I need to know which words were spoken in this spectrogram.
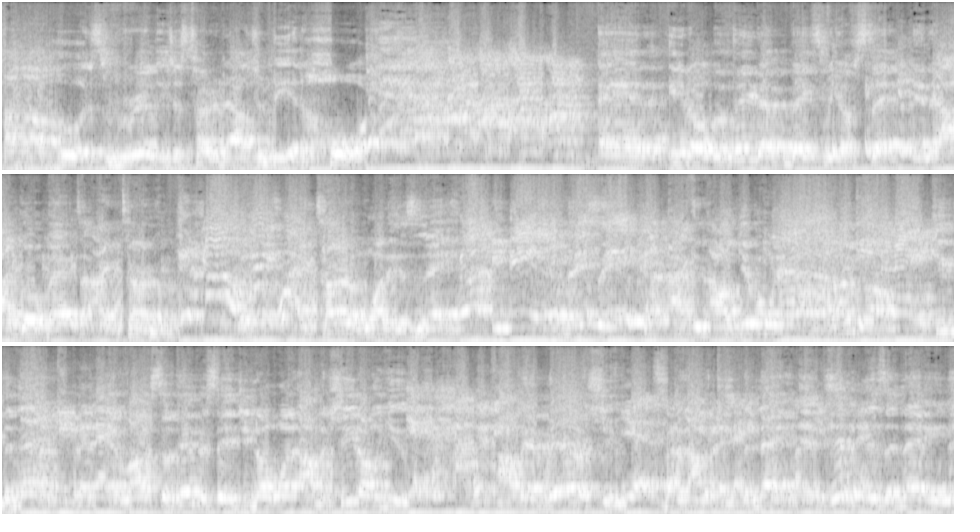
uh, who is really just turning out to be a whore. And you know the thing that makes me upset, and I go back to Ike Turner. Wait, what? Turner wanted his name. No, he did. And they said that I can, I'll give away, I'll give it Keep the name. Keep the name. I'm keeping the name. And Larsa Pippen said, you know what? I'm gonna cheat on you. Me. I'm gonna embarrass you. Yes, but I'm I'm gonna keep the name. name. And Pippen name. is a name.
